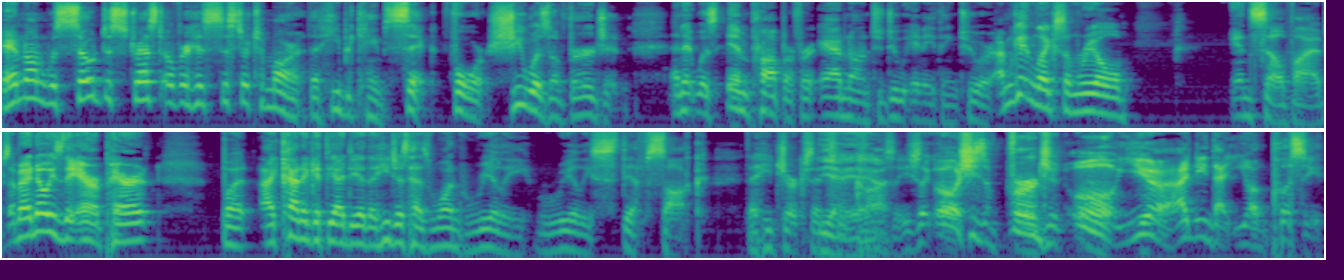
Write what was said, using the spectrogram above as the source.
Amnon was so distressed over his sister Tamar that he became sick, for she was a virgin, and it was improper for Amnon to do anything to her. I'm getting like some real incel vibes. I mean, I know he's the heir apparent, but I kind of get the idea that he just has one really, really stiff sock that he jerks into Yeah, yeah, constantly. He's like, oh, she's a virgin. Oh, yeah, I need that young pussy.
